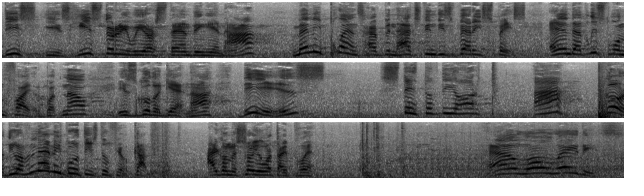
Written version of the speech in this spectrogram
This is history we are standing in, huh? Many plans have been hatched in this very space, and at least one fire, but now is good again, huh? This... state of the art, huh? Good, you have many booties to fill. Come, I'm gonna show you what I plan. Hello, ladies.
